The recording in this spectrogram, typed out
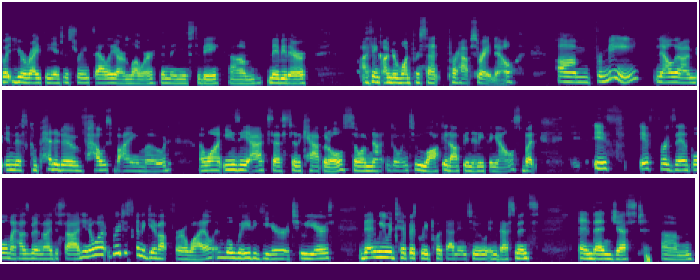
But you're right, the interest rates Ally are lower than they used to be. Um, maybe they're I think under one percent perhaps right now. Um, for me, now that I'm in this competitive house buying mode, I want easy access to the capital, so I'm not going to lock it up in anything else. But if if for example my husband and i decide you know what? We're just going to give up for a while and we'll wait a year or two years then we would typically put that into investments and then just um,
